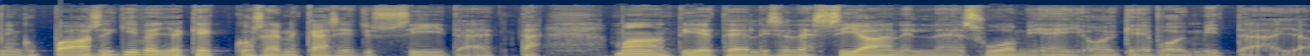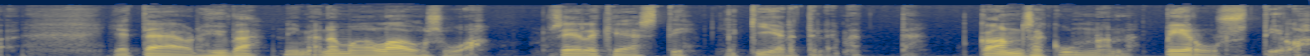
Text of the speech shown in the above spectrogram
niin kuin Paasikiven ja Kekkosen käsitys siitä, että maantieteelliselle sijainnilleen Suomi ei oikein voi mitään. Ja, ja tämä on hyvä nimenomaan lausua selkeästi ja kiertelemättä. Kansakunnan perustila.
